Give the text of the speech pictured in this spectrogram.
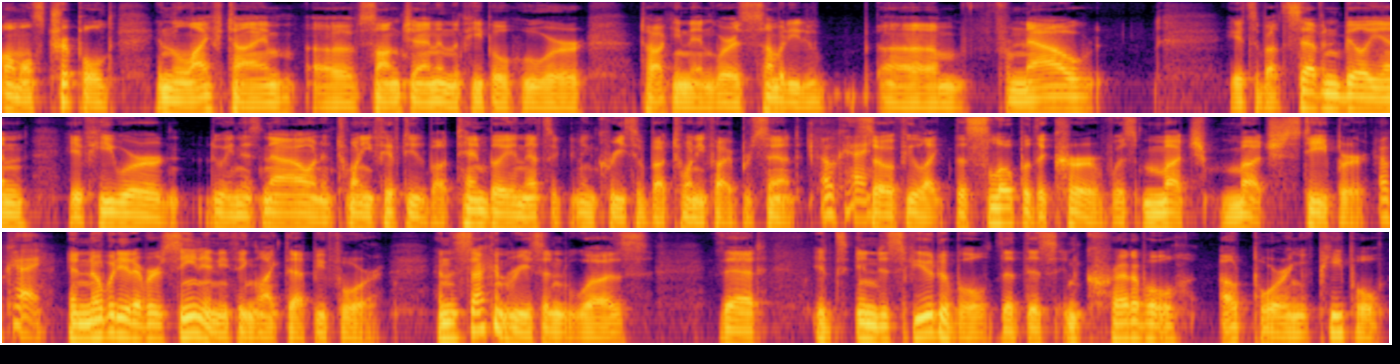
almost tripled in the lifetime of Song Jian and the people who were talking then. Whereas somebody um, from now, it's about seven billion. If he were doing this now, and in 2050, it's about 10 billion, that's an increase of about 25 percent. Okay. So if you like, the slope of the curve was much, much steeper. Okay. And nobody had ever seen anything like that before. And the second reason was that it's indisputable that this incredible outpouring of people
